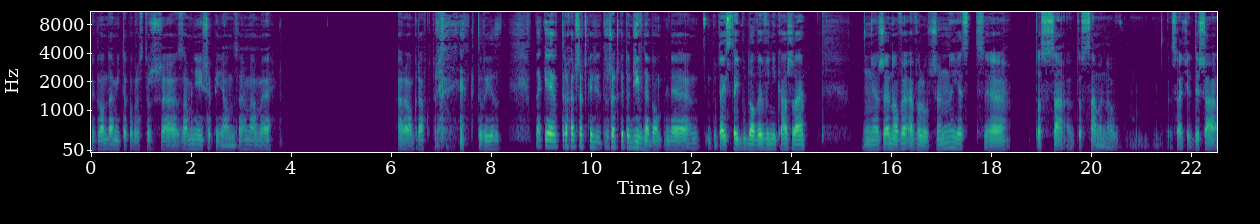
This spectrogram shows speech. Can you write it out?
wygląda mi to po prostu, że za mniejsze pieniądze mamy aerograf, który, który jest takie trochę, troszeczkę, troszeczkę to dziwne, bo e, tutaj z tej budowy wynika, że, że nowe Evolution jest e, to, sa, to. No, słuchajcie, dysza,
